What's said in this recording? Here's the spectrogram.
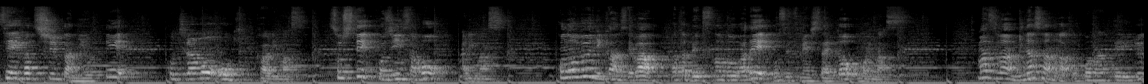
生活習慣によってこちらも大きく変わります。そして個人差もあります。この部分に関してはまた別の動画でご説明したいと思います。まずは皆さんが行っている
